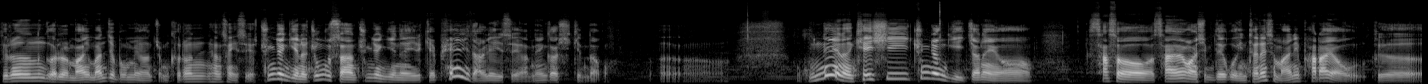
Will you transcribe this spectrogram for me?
그런 거를 많이 만져보면 좀 그런 현상이 있어요. 충전기는 중국산 충전기는 이렇게 팬이 달려 있어요. 냉각시킨다고. 어, 국내에는 캐시 충전기 있잖아요. 사서 사용하시면 되고 인터넷에 많이 팔아요. 그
